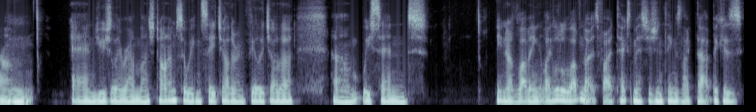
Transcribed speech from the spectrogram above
Um, mm and usually around lunchtime, so we can see each other and feel each other. Um, we send, you know, loving like little love notes via text message and things like that because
